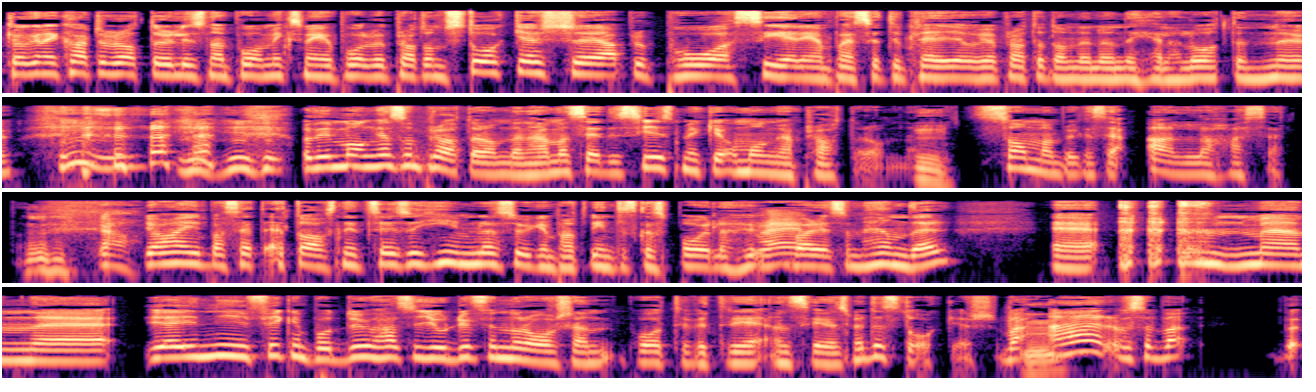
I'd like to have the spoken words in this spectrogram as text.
Klockan är kvart över åtta och du lyssnar på Mix Megapol. Vi pratar om stalkers eh, apropå serien på SVT Play och vi har pratat om den under hela låten nu. och det är många som pratar om den här. Man säger det skrivs mycket och många pratar om den. Som man brukar säga, alla har sett den. Jag har ju bara sett ett avsnitt så jag är så himla sugen på att vi inte ska spoila hur, Nej. vad det är som händer. Eh, men eh, jag är nyfiken på, du Hasse gjorde ju för några år sedan på TV3 en serie som heter Stalkers. Vad Mm. är, alltså, vad, vad,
